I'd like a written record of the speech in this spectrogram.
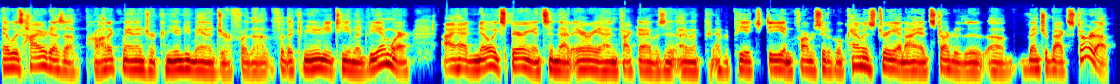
I was hired as a product manager, community manager for the for the community team at VMware. I had no experience in that area. In fact, I was a, I have a PhD in pharmaceutical chemistry, and I had started a, a venture backed startup.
